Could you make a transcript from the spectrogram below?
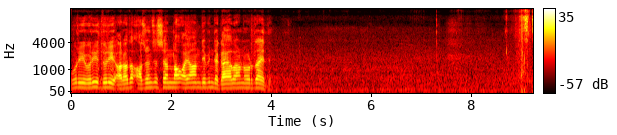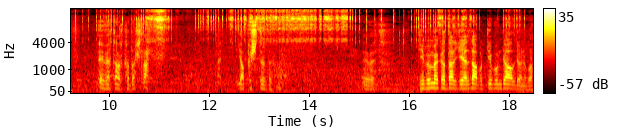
vuruyor vuruyor duruyor. Arada az önce senin ayağın dibinde gayaların oradaydı. Evet arkadaşlar. Yapıştırdı. Evet. Dibime kadar geldi abi. Dibimde aldı onu bak.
